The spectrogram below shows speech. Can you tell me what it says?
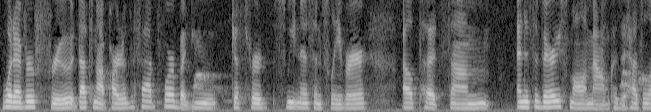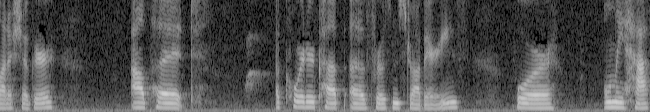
whatever fruit that's not part of the Fab Four, but you just for sweetness and flavor I'll put some, and it's a very small amount because it has a lot of sugar. I'll put a quarter cup of frozen strawberries or only half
